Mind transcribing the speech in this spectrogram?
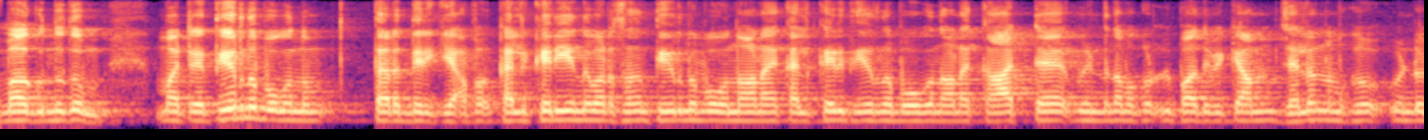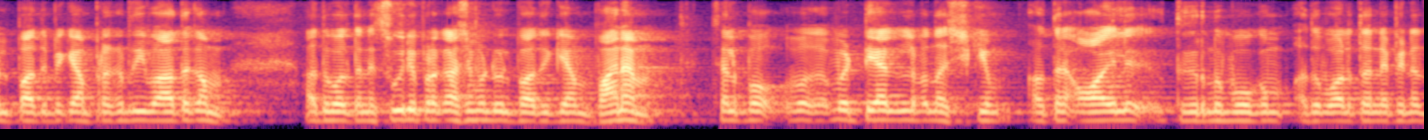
ലഭ്യമാകുന്നതും മറ്റേ തീർന്നു പോകുന്നതും തരംതിരിക്കുക. അപ്പോൾ കൽക്കരി എന്ന് പറയുന്നത് തീർന്നു പോകുന്നതാണ്. കൽക്കരി തീർന്നു പോകുന്നതാണ്. കാറ്റ് വീണ്ടും നമുക്ക് ഉൽപ്പാദിപ്പിക്കാം. ജലം നമുക്ക് വീണ്ടും ഉൽപ്പാദിപ്പിക്കാം. പ്രകൃതി വാതകം അതുപോലെ തന്നെ സൂര്യപ്രകാശം വീണ്ടും ഉൽപ്പാദിപ്പിക്കാം. വനം ചിലപ്പോൾ വെട്ടിയാൽ ചിലപ്പോൾ നശിക്കും. അതുപോലെ തന്നെ ഓയിൽ തീർന്നു പോകും. അതുപോലെ തന്നെ പിന്നെ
